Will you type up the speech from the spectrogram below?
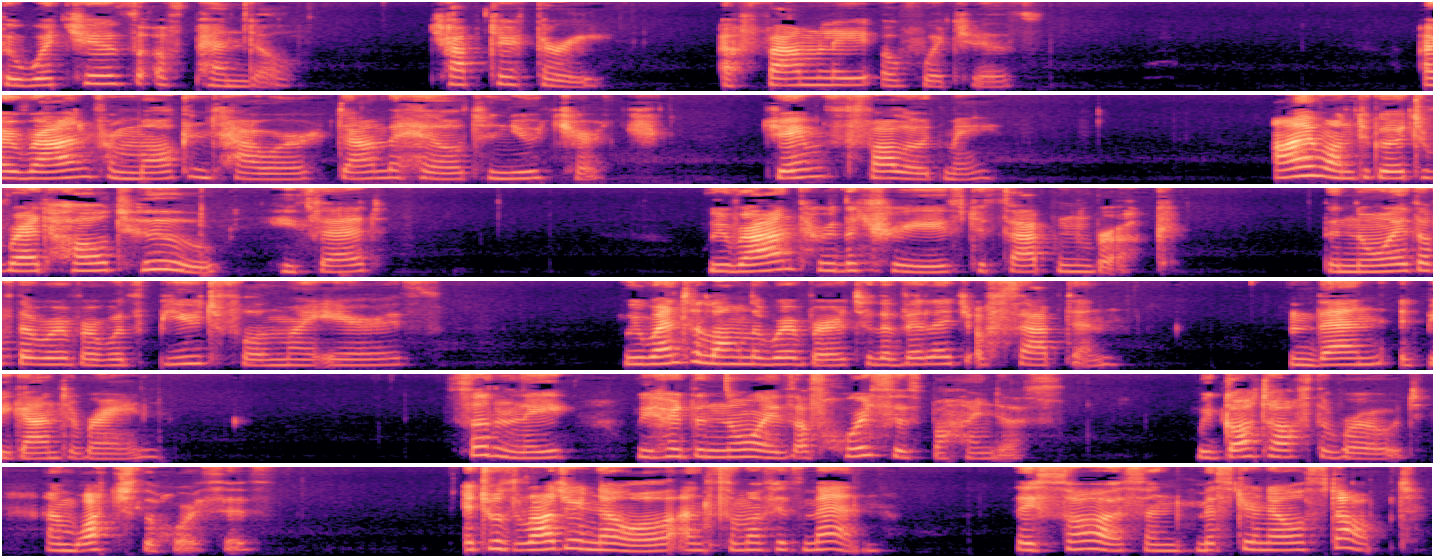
The Witches of Pendle Chapter 3 A Family of Witches I ran from Malkin Tower down the hill to New Church. James followed me. I want to go to Red Hall too, he said. We ran through the trees to Sabden Brook. The noise of the river was beautiful in my ears. We went along the river to the village of Sabden, and then it began to rain. Suddenly, we heard the noise of horses behind us. We got off the road and watched the horses. It was Roger Nowell and some of his men. They saw us and Mr. Nowell stopped.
